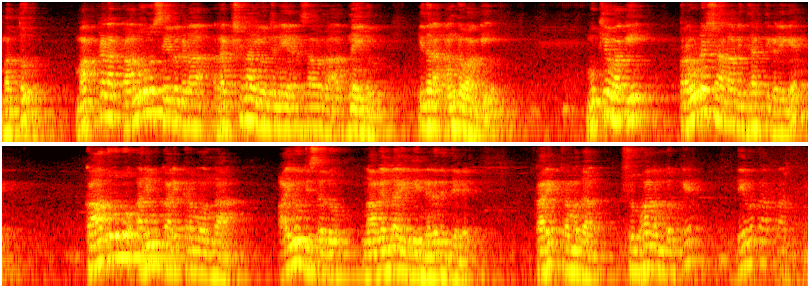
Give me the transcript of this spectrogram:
ಮತ್ತು ಮಕ್ಕಳ ಕಾನೂನು ಸೇವೆಗಳ ರಕ್ಷಣಾ ಯೋಜನೆ ಎರಡು ಸಾವಿರದ ಹದಿನೈದು. ಇದರ ಅಂಗವಾಗಿ ಮುಖ್ಯವಾಗಿ ಪ್ರೌಢಶಾಲಾ ವಿದ್ಯಾರ್ಥಿಗಳಿಗೆ ಕಾನೂನು ಅರಿವು ಕಾರ್ಯಕ್ರಮವನ್ನು ಆಯೋಜಿಸಲು ನಾವೆಲ್ಲ ಇಲ್ಲಿ ನೆರೆದಿದ್ದೇವೆ. ಕಾರ್ಯಕ್ರಮದ ಶುಭಾರಂಭಕ್ಕೆ ದೇವತಾ ಪ್ರಾರ್ಥನೆ.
